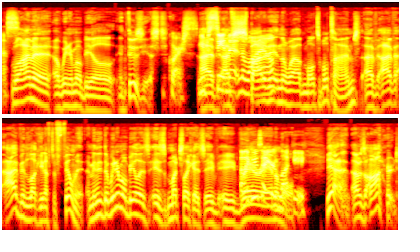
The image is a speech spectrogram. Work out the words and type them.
this. Well, I'm a, a Wienermobile enthusiast. of course. You've I've, seen I've it in the spotted wild. it in the wild multiple times. I've I've I've been lucky enough to film it. I mean, the, Wienermobile is is much like a like oh, rare you said animal. you're lucky. Yeah, I was honored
